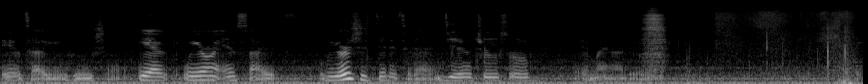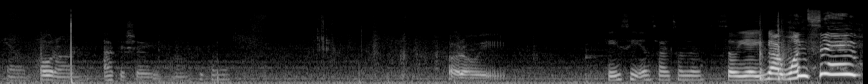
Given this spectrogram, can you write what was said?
It'll tell you who shit. Yeah, when you're on Insights, yours just did it today. Yeah, true. So It might not do it. Damn, hold on. I can show you. Hold on, see something? Hold on, wait. Can you see insights on this? So yeah, you got one save.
